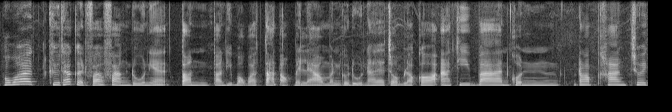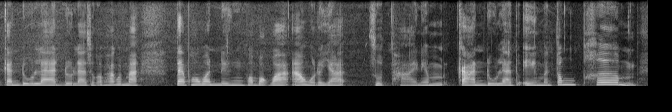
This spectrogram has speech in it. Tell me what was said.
เพราะว่าคือถ้าเกิดว่าฟังดูเนี่ยตอนตอนที่บอกว่าตัดออกไปแล้ว มันก็ดูน่าจะจบ แล้วก็อาที่บ้านคนรอบข้างช่วยกันดูแลดูแลสุขภาพกันมา แต่พอวันหนึ่งพอบอกว่าอ้าวระยะสุดท้ายเนี่ยการดูแลตัวเองมันต้องเพิ่มเอ่อ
